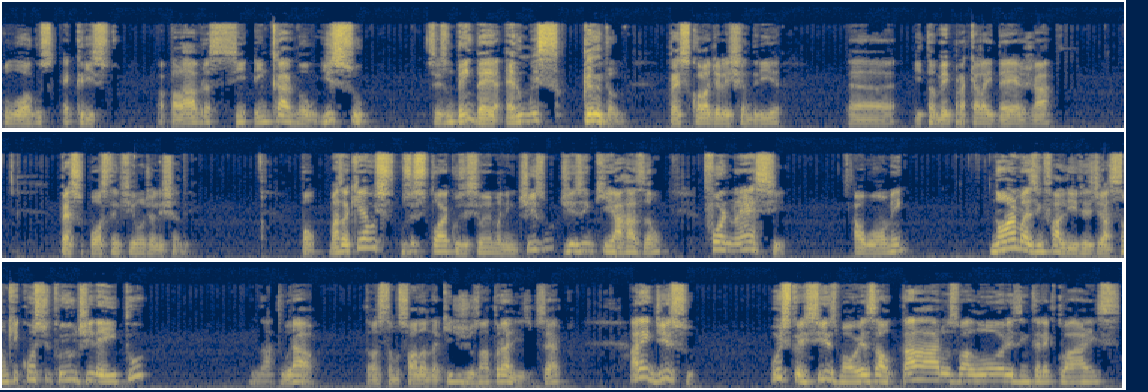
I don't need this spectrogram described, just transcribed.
o logos é Cristo. A palavra se encarnou. Isso, vocês não têm ideia, era um escândalo para a escola de Alexandria uh, e também para aquela ideia já pressuposta em Filon de Alexandria. Bom, mas aqui é os, estoicos e seu imanentismo dizem que a razão fornece ao homem normas infalíveis de ação que constituem o direito natural. Então estamos falando aqui de justnaturalismo, certo? Além disso, o estoicismo, ao exaltar os valores intelectuais,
